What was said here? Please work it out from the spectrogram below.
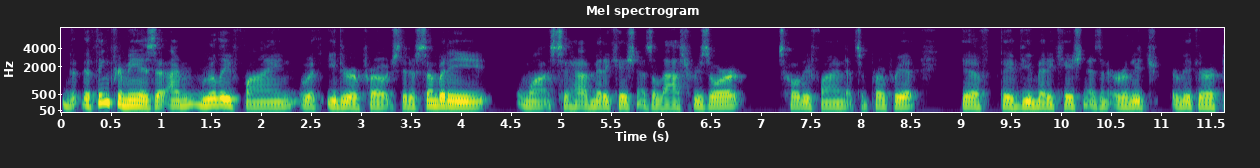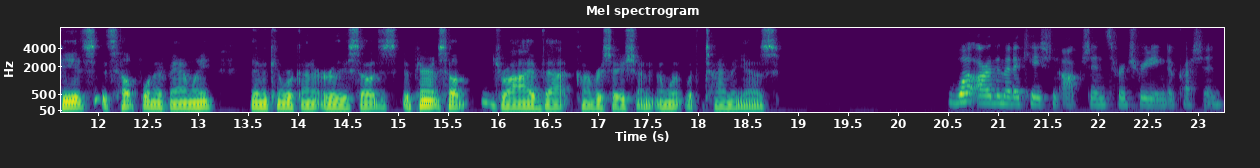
the, the thing for me is that I'm really fine with either approach. That if somebody wants to have medication as a last resort, totally fine. That's appropriate. If they view medication as an early early therapy, it's it's helpful in their family. Then we can work on it early. So it's the parents help drive that conversation and what, what the timing is. What are the medication options for treating depression?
